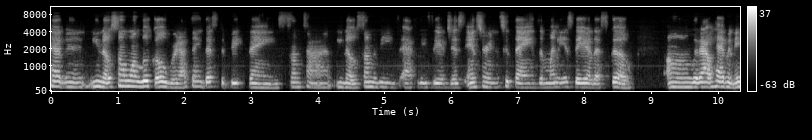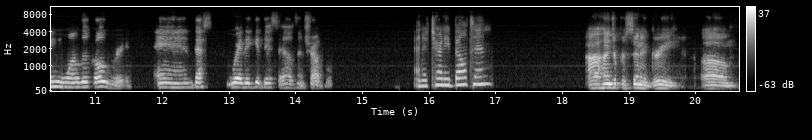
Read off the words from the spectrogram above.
having you know someone look over it. I think that's the big thing. Sometimes you know some of these athletes they're just entering into things. The money is there. Let's go. Um, without having anyone look over it. And that's where they get themselves in trouble. And attorney belton? I 100% agree. Um,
